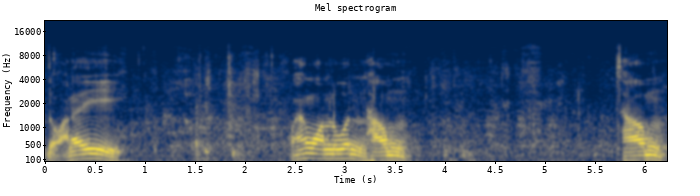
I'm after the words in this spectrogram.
Đỏ đây. Quá ngon luôn, hồng. Hồng.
